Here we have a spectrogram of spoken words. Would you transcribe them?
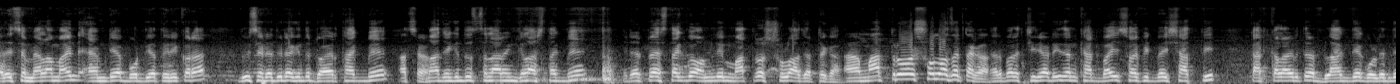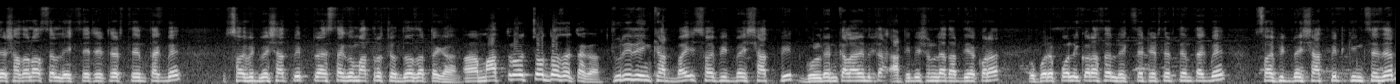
এটা হচ্ছে মেলামাইন এমডিএফ বোর্ড দিয়ে তৈরি করা। দুই সাইডে দুইটা কিন্তু ডয়ার থাকবে। আচ্ছা। মাঝে কিন্তু স্লারিং গ্লাস থাকবে। এটার প্রাইস থাকবে অনলি মাত্র ষোলো হাজার টাকা। মাত্র ষোলো হাজার টাকা। তারপরে চিরা ডিজাইন খাট বাই ছয় ফিট বাই সাত ফিট কাঠ কালারের ভিতরে ব্ল্যাক দিয়ে গোল্ডেন দিয়ে সাজানো আছে লেগ সাইড সেম থাকবে। ছয় ফিট বাই সাত ফিট প্রাইস থাকবে মাত্র চোদ্দ হাজার টাকা মাত্র চোদ্দ হাজার টাকা। চুরি রিং খাট বাই ছয় ফিট বাই সাত ফিট গোল্ডেন কালারের ভিতরে আর্টিফিশিয়াল লেদার দিয়ে করা। উপরে পলি করা আছে লেগ সাইড হেডসেট সেম থাকবে। ছয় ফিট বাই সাত ফিট কিং সাইজের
